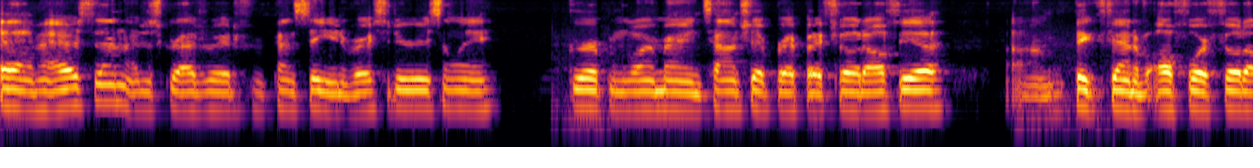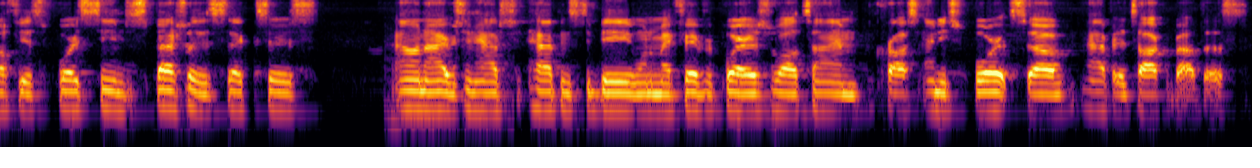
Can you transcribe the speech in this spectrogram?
Hey, I'm Harrison. I just graduated from Penn State University recently grew up in Lower Merion Township, right by Philadelphia. Um, big fan of all four Philadelphia sports teams, especially the Sixers. Allen Iverson has, happens to be one of my favorite players of all time across any sport, so I'm happy to talk about this.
